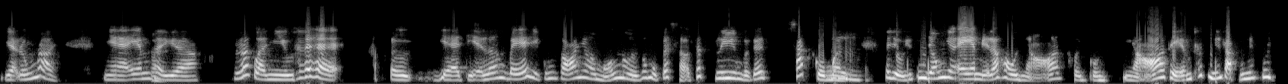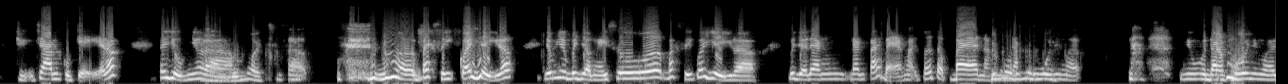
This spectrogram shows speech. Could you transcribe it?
Dạ đúng rồi. Nhà em thì uh, rất là nhiều thế hệ từ già trẻ lớn bé gì cũng có nhưng mà mỗi người có một cái sở thích riêng về cái sách của mình. Ừ. ví dụ như cũng giống như em vậy đó hồi nhỏ hồi còn nhỏ thì em thích những đọc những cái truyện tranh của trẻ đó. Ví dụ như là à, đúng rồi à, đúng rồi bác sĩ quá gì đó. Giống như bây giờ ngày xưa bác sĩ quá gì là bây giờ đang đang tái bản lại tới tập 3 nè mình đặt mua nhưng mà nhưng mình đặt mua nhưng mà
